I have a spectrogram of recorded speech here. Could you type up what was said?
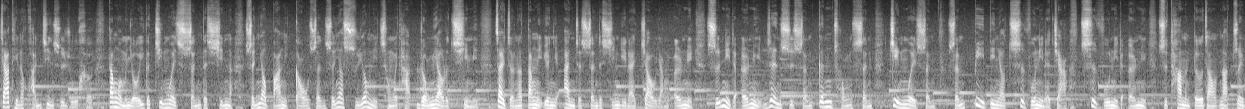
家庭的环境是如何，当我们有一个敬畏神的心呢，神要把你高升，神要使用你成为他荣耀的器皿。再者呢，当你愿意按着神的心意来教养儿女，使你的儿女认识神、跟从神、敬畏神，神必定要赐福你的家，赐福你的儿女，使他们得着那最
